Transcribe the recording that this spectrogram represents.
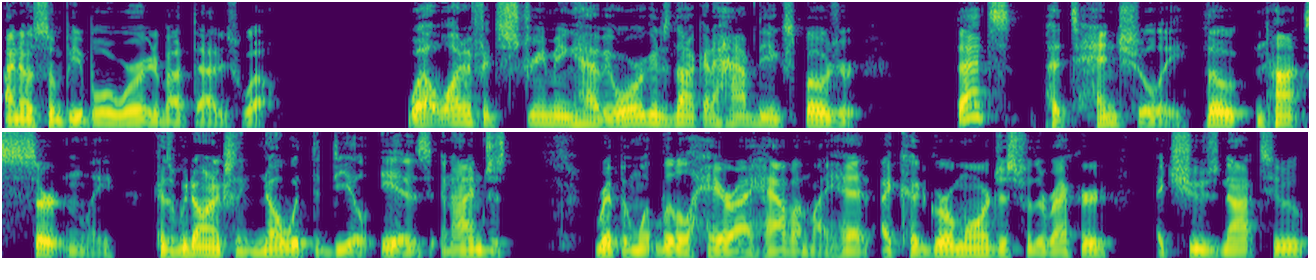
I know some people are worried about that as well. Well, what if it's streaming heavy? Oregon's not going to have the exposure. That's potentially, though not certainly, because we don't actually know what the deal is. And I'm just ripping what little hair I have on my head. I could grow more just for the record. I choose not to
